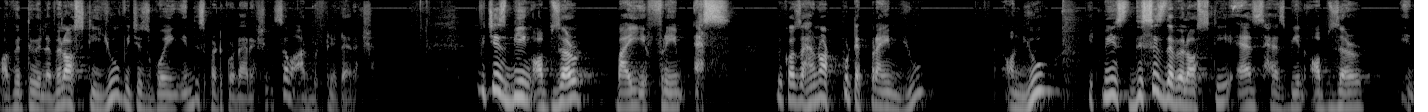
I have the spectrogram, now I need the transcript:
or with a velocity u which is going in this particular direction some arbitrary direction which is being observed by a frame S. Because I have not put a prime u on u, it means this is the velocity as has been observed in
